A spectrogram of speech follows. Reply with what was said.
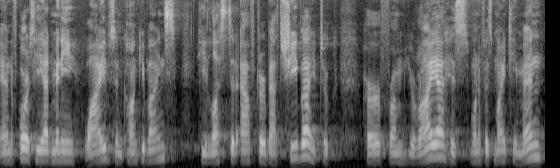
And of course, he had many wives and concubines. He lusted after Bathsheba. He took her from Uriah, his, one of his mighty men,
